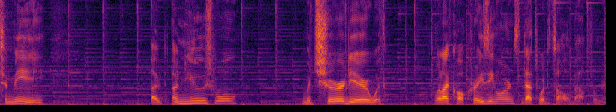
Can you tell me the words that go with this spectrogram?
To me, an unusual, mature deer with what I call crazy horns, that's what it's all about for me.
